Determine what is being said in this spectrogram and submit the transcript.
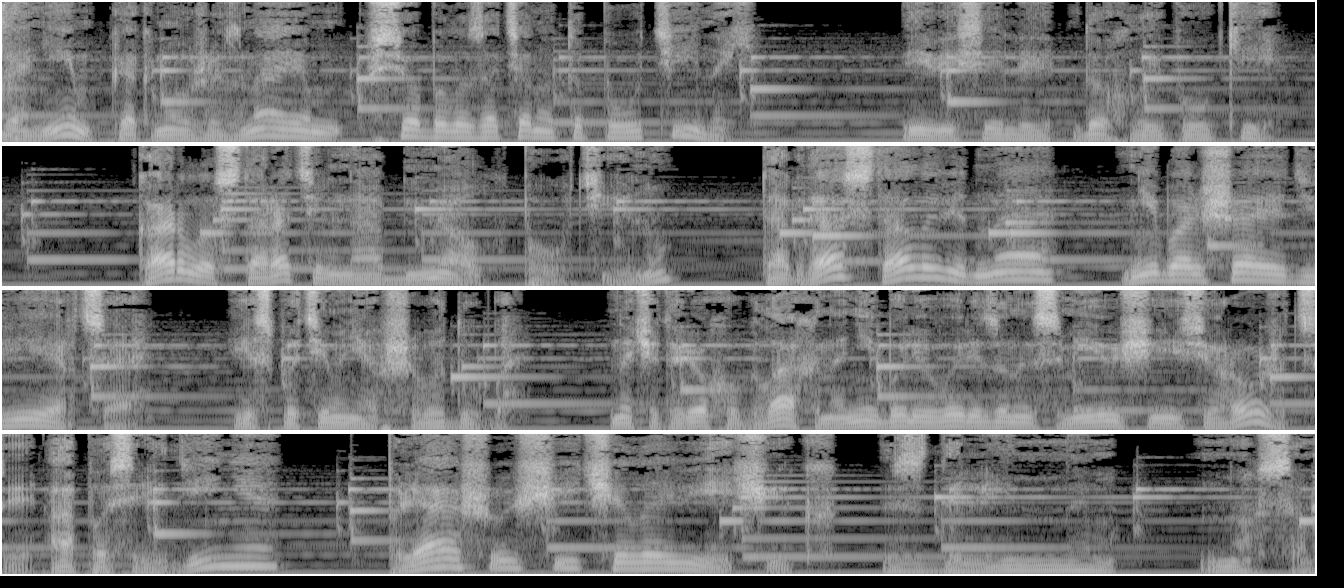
За ним, как мы уже знаем, все было затянуто паутиной, и висели дохлые пауки. Карло старательно обмел паутину — Тогда стала видна небольшая дверца из потемневшего дуба. На четырех углах на ней были вырезаны смеющиеся рожицы, а посредине — пляшущий человечек с длинным носом.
